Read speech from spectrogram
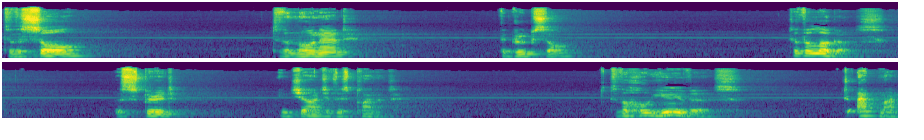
to the soul, to the monad, the group soul, to the logos the spirit in charge of this planet, to the whole universe, to Atman,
